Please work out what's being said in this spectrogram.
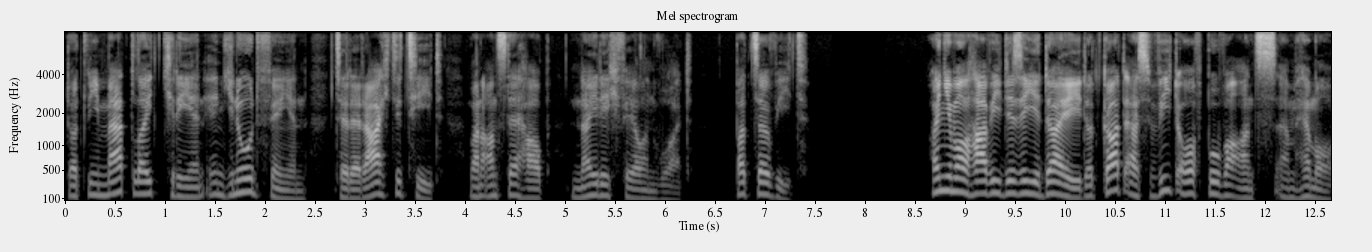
dort wir Mitleid kriegen in Genod finden, zu der rechten Zeit, wann uns der Help neidig fehlen wird. But so weit. Einmal habe ich diese Idee, dass Gott es weit auf boven uns im Himmel.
